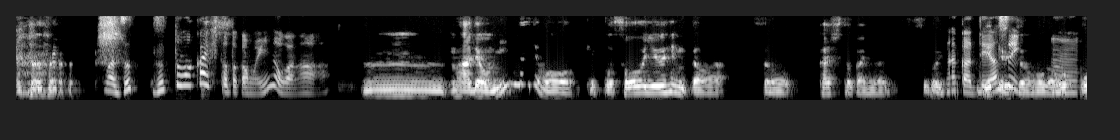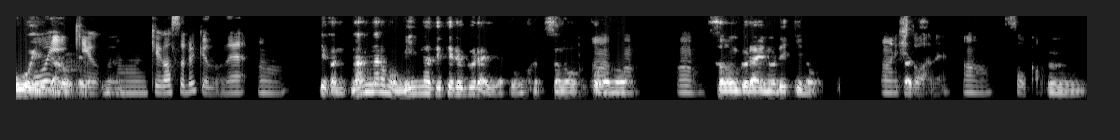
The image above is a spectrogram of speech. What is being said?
う、まあずずっと若い人とかもいいのかなうーん、まあでもみんなでも結構そういう変化は、その歌詞とかにはすごいなんか出やすいてる人の方がうんお多いだろうけ気ど、ね。っうん、気がするけどね。うん。ていうか、なんならもうみんな出てるぐらいだと思う。その頃の、うんうん、うんそのぐらいの歴の。うん、人はね。うん、そうかも。うん。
